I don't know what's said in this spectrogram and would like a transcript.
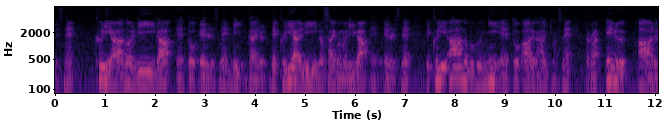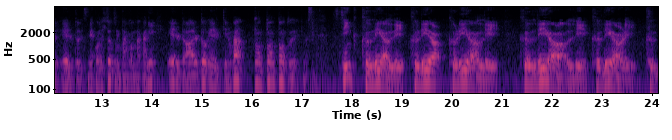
ですね。クリアのリーが、えっと、L ですね。リが L。で、クリアリーの最後のリが、L ですね。で、クリアの部分に、えっと、R が入ってますね。だから L、R、L とですね、この一つの単語の中に L と R と L っていうのがトントントンと出てきます。think clearly, clear, clearly, clearly, clearly, く、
